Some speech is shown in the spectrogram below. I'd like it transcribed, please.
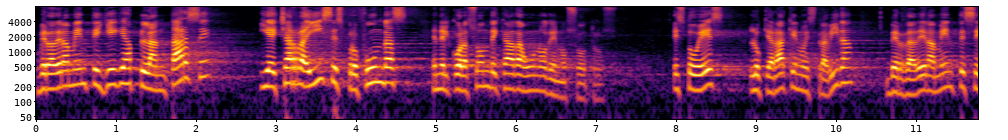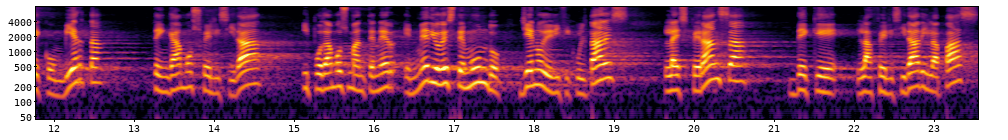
verdaderamente llegue a plantarse y a echar raíces profundas en el corazón de cada uno de nosotros. Esto es lo que hará que nuestra vida verdaderamente se convierta, tengamos felicidad y podamos mantener en medio de este mundo lleno de dificultades la esperanza de que la felicidad y la paz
